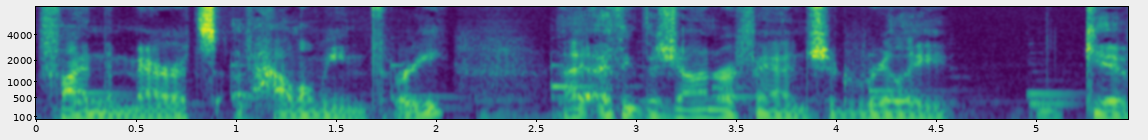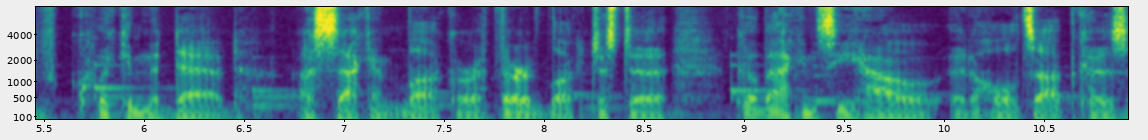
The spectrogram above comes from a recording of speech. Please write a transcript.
find the merits of Halloween 3, I, I think the genre fan should really give Quick and the Dead a second look or a third look just to go back and see how it holds up. Because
